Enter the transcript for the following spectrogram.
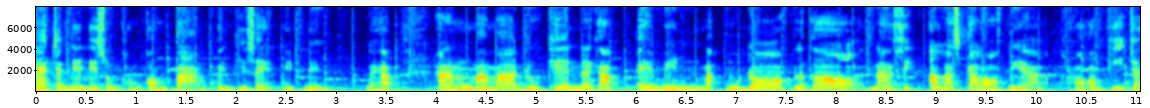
น่าจะเน้นในส่วนของกองกลางเป็นพิเศษนิดหนึ่งนะครับทั้งมามาดูเคนนะครับ เอมิน มักมูดอฟ แล้วก็นาซิกอลัสกาลอฟเนี่ย พร้อมที่จะ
